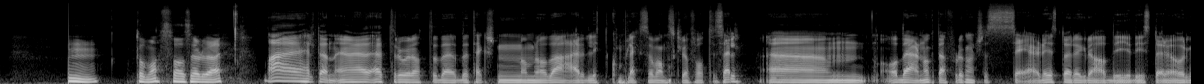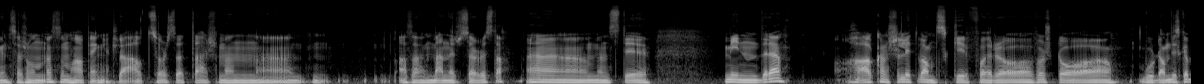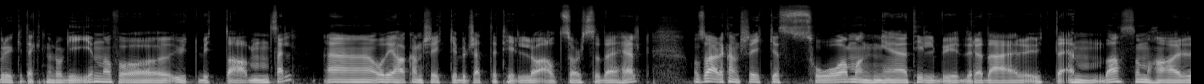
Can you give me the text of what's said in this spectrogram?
Thomas, hva ser du her? Nei, jeg er helt enig. Jeg, tror at det detection-området er litt kompleks og vanskelig å få til selv. Um, og det er nok derfor du kanskje ser det i større grad i de større organisasjonene som har penger til å outsource dette her som en, uh, altså en managed service. Da. Uh, mens de mindre har kanskje litt vansker for å forstå hvordan de skal bruke teknologien og få utbytte av den selv. Eh, og de har kanskje ikke budsjetter til å outsource det helt. Og så er det kanskje ikke så mange tilbydere der ute enda som har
